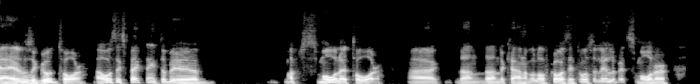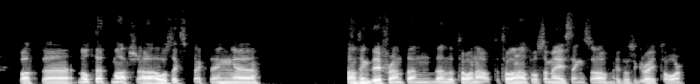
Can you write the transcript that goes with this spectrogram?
Yeah, it was a good tour. I was expecting it to be a much smaller tour uh, than than the Cannibal. Of course, it was a little bit smaller, but uh, not that much. Uh, I was expecting uh, something different than than the turnout. The turnout was amazing, so it was a great tour,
